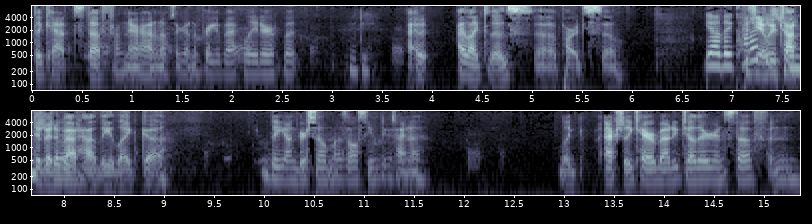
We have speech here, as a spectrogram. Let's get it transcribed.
the cat stuff from there. I don't know if they're gonna bring it back later, but Maybe. I I liked those uh, parts. So Yeah, they kind because of yeah, we've talked a bit about how the like uh, the younger Somas all seem to kind of like actually care about each other and stuff, and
